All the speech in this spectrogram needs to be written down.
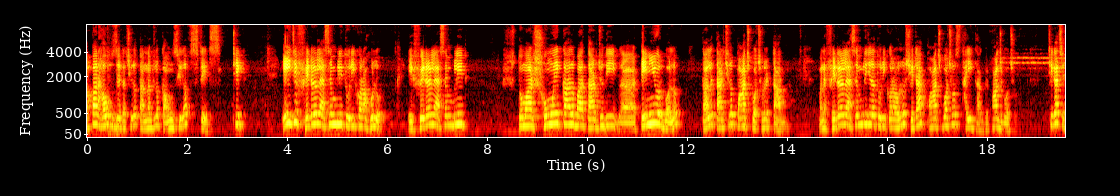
আপার হাউস যেটা ছিল, তার নাম ছিল কাউন্সিল অফ স্টেটস ঠিক? এই যে ফেডারেল অ্যাসেম্বলি তৈরি করা হলো, এই ফেডারেল অ্যাসেম্বলির তোমার সময়কাল বা তার যদি টেনিওর বলো, তাহলে তার ছিল পাঁচ বছরের টার্ম মানে ফেডারেল অ্যাসেম্বলি যেটা তৈরি করা হলো, সেটা পাঁচ বছর স্থায়ী থাকবে, পাঁচ বছর, ঠিক আছে?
